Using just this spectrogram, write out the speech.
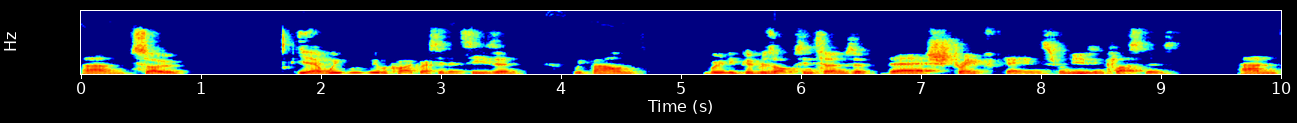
Um, so yeah, we, we were quite aggressive in season. We found really good results in terms of their strength gains from using clusters and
